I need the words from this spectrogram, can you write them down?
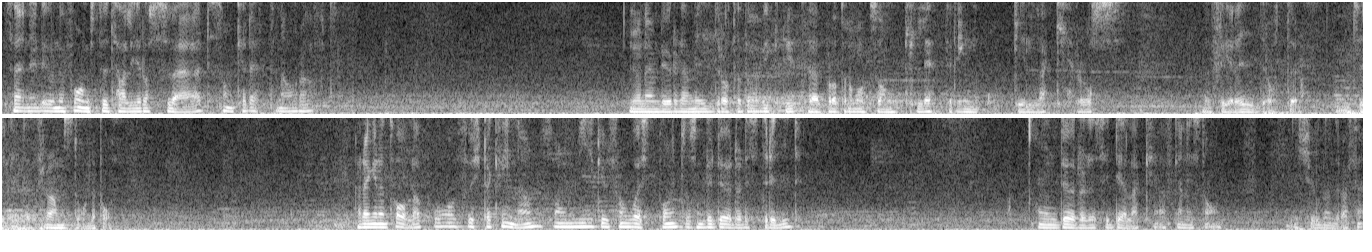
Sen är det uniformsdetaljer och svärd som kadetterna har haft. Jag nämnde ju det där med idrott att det var viktigt. Här pratar de också om klättring och lacrosse med flera idrotter. De tydligen är framstående på. Här hänger en tavla på första kvinnan som gick ut från West Point och som blev dödad i strid. Hon dödades i Delak, Afghanistan 2005.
